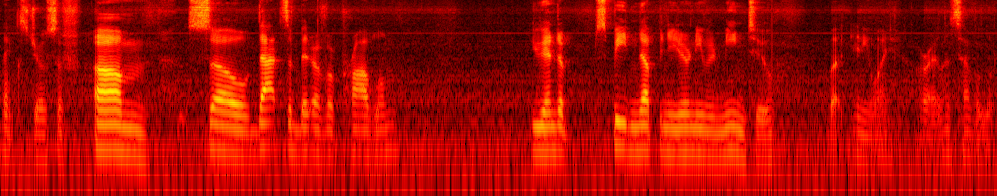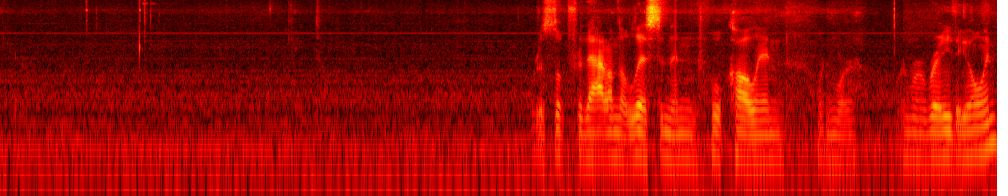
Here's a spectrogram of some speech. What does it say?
Thanks, Joseph. Um, so that's a bit of a problem. You end up speeding up and you don't even mean to. But anyway, all right, let's have a look here. We'll just look for that on the list and then we'll call in when we're when we're ready to go in.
